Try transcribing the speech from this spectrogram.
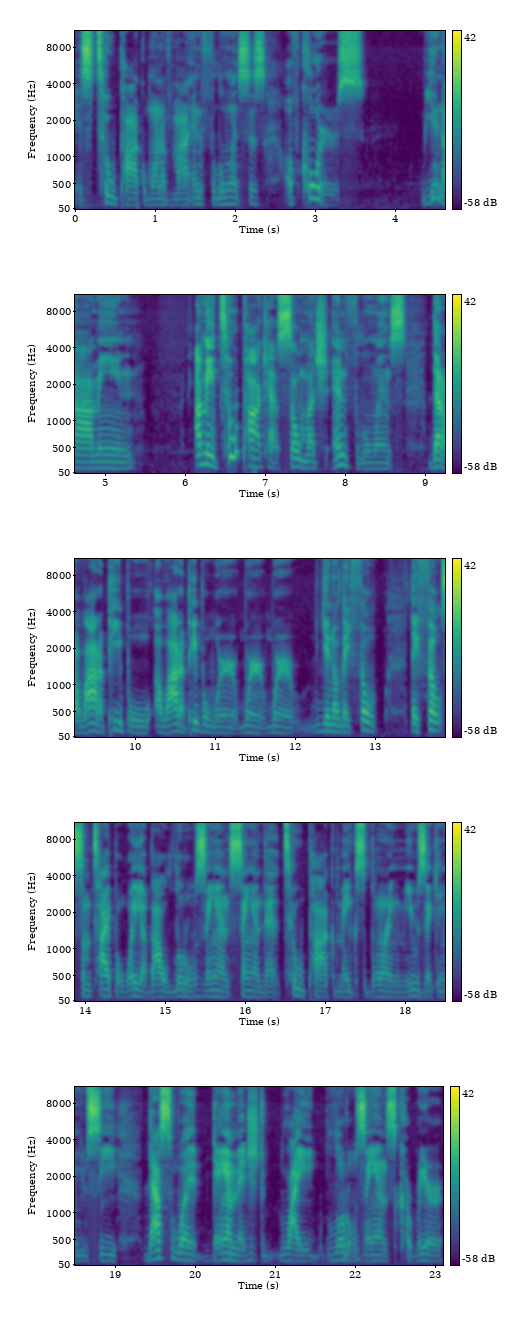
Is Tupac one of my influences? Of course. You know I mean? I mean, Tupac has so much influence that a lot of people, a lot of people were, were, were, you know, they felt, they felt some type of way about Lil Xan saying that Tupac makes boring music. And you see, that's what damaged, like, Lil Xan's career.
